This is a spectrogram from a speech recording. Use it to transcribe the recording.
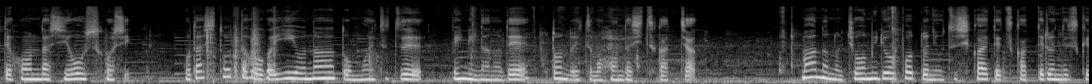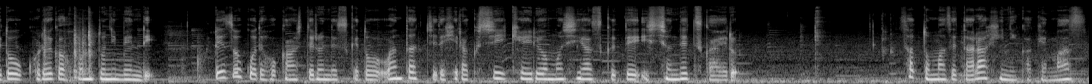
して本だしを少し。お出汁取った方がいいよなと思いつつ便利なのでほとんどいつも本だし使っちゃう。マーナの調味料ポットに移し替えて使ってるんですけどこれが本当に便利。冷蔵庫で保管してるんですけどワンタッチで開くし計量もしやすくて一瞬で使える。さっと混ぜたら火にかけます。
